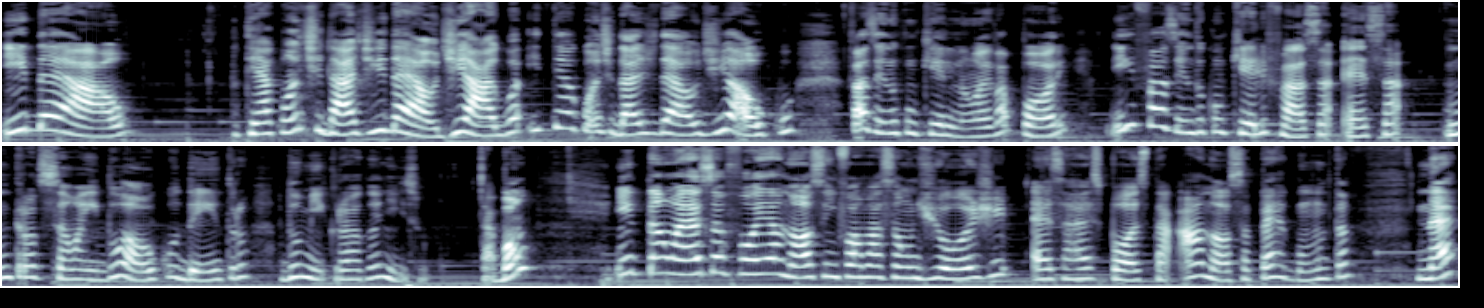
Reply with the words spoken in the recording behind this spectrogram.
ideal tem a quantidade ideal de água e tem a quantidade ideal de álcool, fazendo com que ele não evapore e fazendo com que ele faça essa introdução aí do álcool dentro do microorganismo, tá bom? Então essa foi a nossa informação de hoje, essa resposta à nossa pergunta né?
